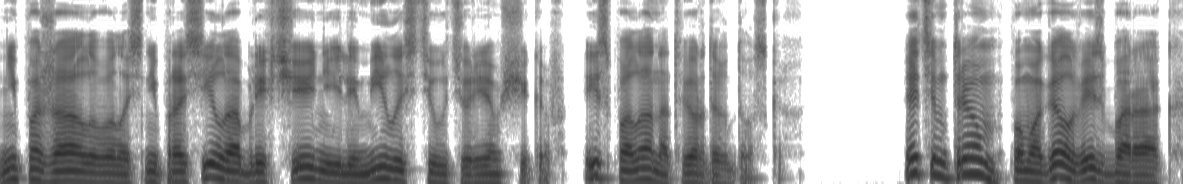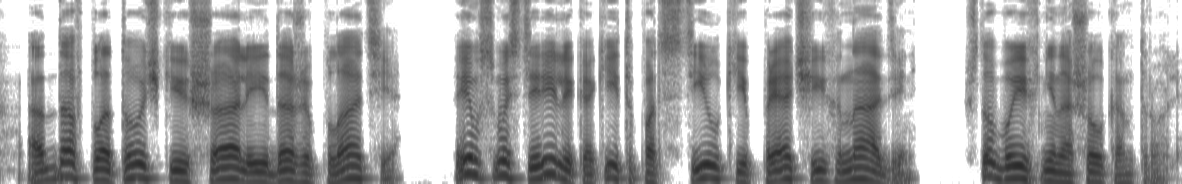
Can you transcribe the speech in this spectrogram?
Не пожаловалась, не просила облегчения или милости у тюремщиков и спала на твердых досках. Этим трем помогал весь барак. Отдав платочки, шали и даже платья, им смастерили какие-то подстилки, пряча их на день, чтобы их не нашел контроль.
